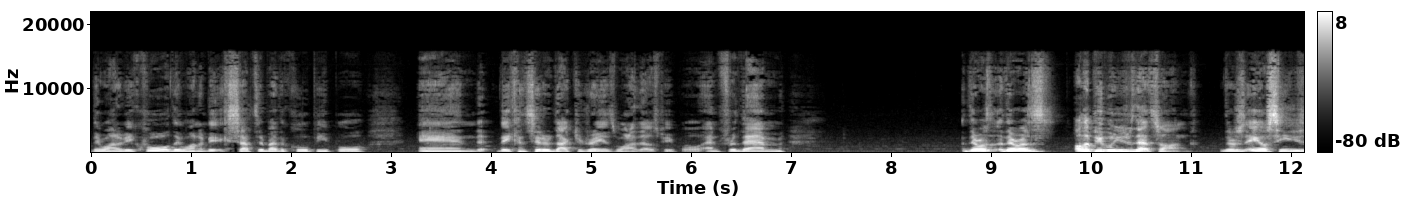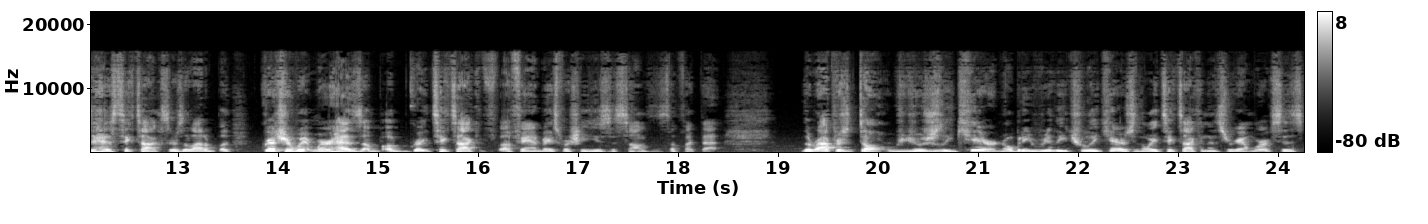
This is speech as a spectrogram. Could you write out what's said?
They want to be cool. They want to be accepted by the cool people, and they consider Dr. Dre as one of those people. And for them, there was there was other people use that song. There's AOC has TikToks. There's a lot of uh, Gretchen Whitmer has a, a great TikTok a fan base where she uses songs and stuff like that. The rappers don't usually care. Nobody really truly cares. And the way TikTok and Instagram works is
